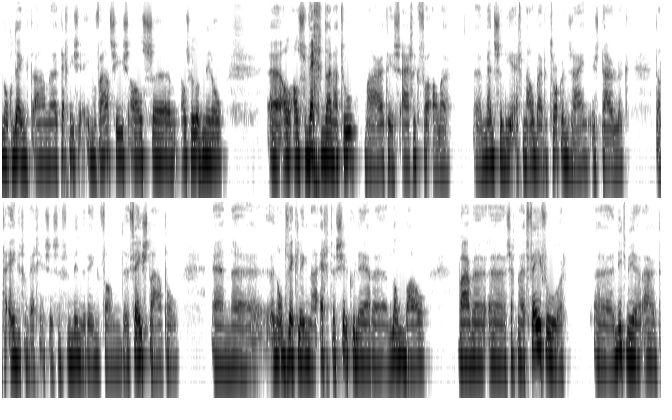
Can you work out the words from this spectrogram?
nog denkt aan technische innovaties als, als hulpmiddel. Uh, als weg daar naartoe. Maar het is eigenlijk voor alle uh, mensen die er echt nauw bij betrokken zijn, is duidelijk dat de enige weg is, is een vermindering van de veestapel. En uh, een ontwikkeling naar echte circulaire landbouw, waar we zeg maar het veevoer niet meer uit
